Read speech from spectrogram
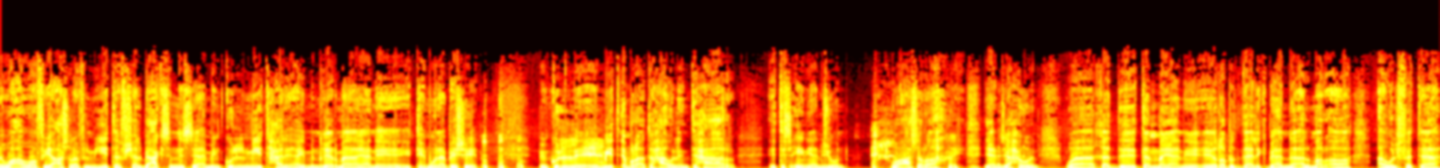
وفي 10% تفشل. بعكس النساء من كل 100 حالة أي من غير ما يعني يتهمونا بشيء من كل 100 امرأة تحاول الانتحار 90 ينجون وعشرة ينجحون. وقد تم يعني ربط ذلك بأن المرأة أو الفتاة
